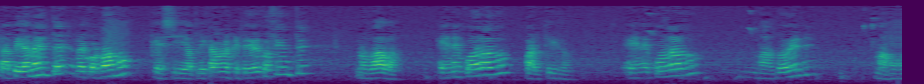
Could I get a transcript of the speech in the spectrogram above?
Rápidamente recordamos que si aplicamos el criterio de cociente nos daba n cuadrado partido n cuadrado más 2n más 1.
